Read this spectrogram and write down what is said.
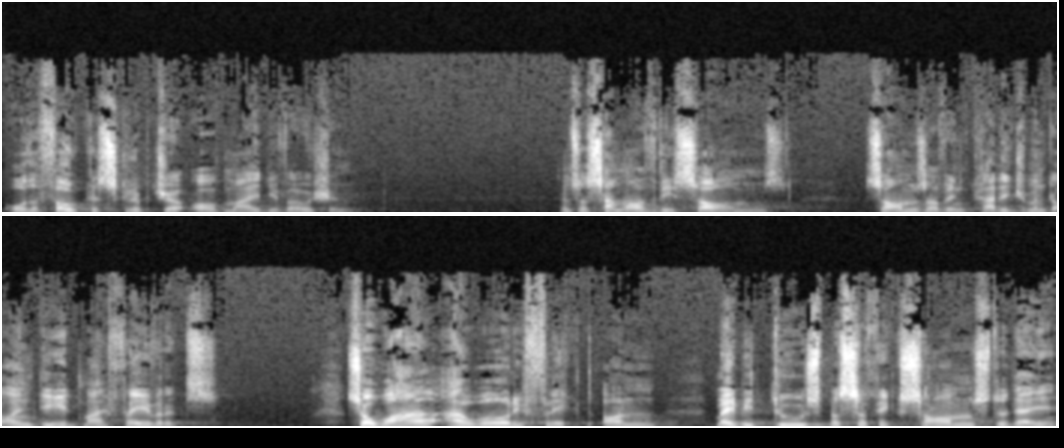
or the focus scripture of my devotion. And so some of these Psalms, Psalms of encouragement, are indeed my favorites. So while I will reflect on maybe two specific Psalms today,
